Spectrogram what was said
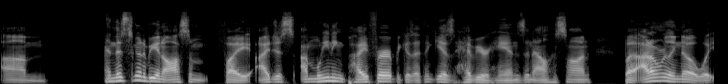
Um, and this is going to be an awesome fight. I just I'm leaning Pyfer because I think he has heavier hands than Alhassan, but I don't really know what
